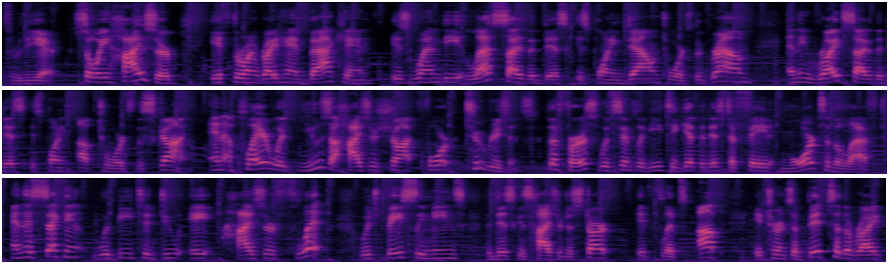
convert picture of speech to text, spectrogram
through the air. So a hyzer, if throwing right hand backhand, is when the left side of the disc is pointing down towards the ground and the right side of the disc is pointing up towards the sky. And a player would use a hyzer shot for two reasons. The first would simply be to get the disc to fade more to the left, and the second would be to do a hyzer flip, which basically means the disc is hyzer to start, it flips up, it turns a bit to the right,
